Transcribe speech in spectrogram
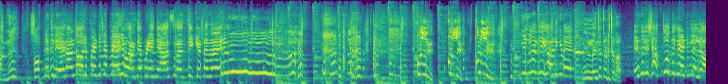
അന്ന് സ്വപ്നത്തിൽ ഏതാണ്ടോ ഒരു പെണ്ണിന്റെ പേര് പറഞ്ഞപ്പോഴേ ഞാൻ ശ്രദ്ധിക്കേണ്ടതായിരുന്നു. എന്തീ കാണിക്കണേ? നെഞ്ചത്തടിച്ചതാ. എന്നിട്ട് ശബ്ദമൊന്നും കേട്ടില്ലല്ലോ.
